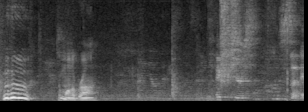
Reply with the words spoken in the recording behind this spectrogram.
Woohoo! Come on, LeBron.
